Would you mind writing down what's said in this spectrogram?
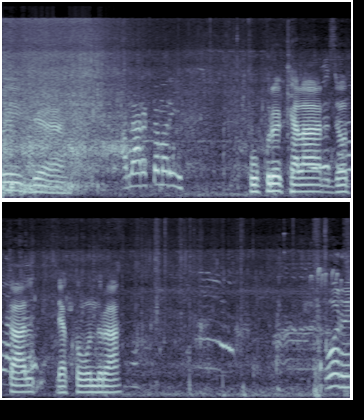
ওই দেখ আমি আরেকটা মারি। পুকুরে খেলার জোর তাল। দেখো বন্ধুরা। ওরে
